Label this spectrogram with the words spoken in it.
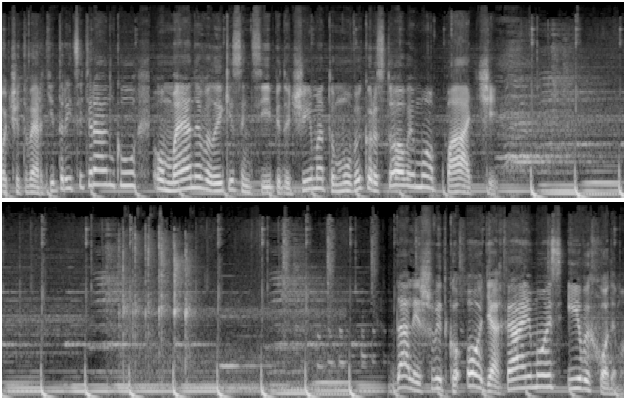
о 4.30 ранку, у мене великі синці під очима, тому використовуємо патчі. Далі швидко одягаємось і виходимо.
